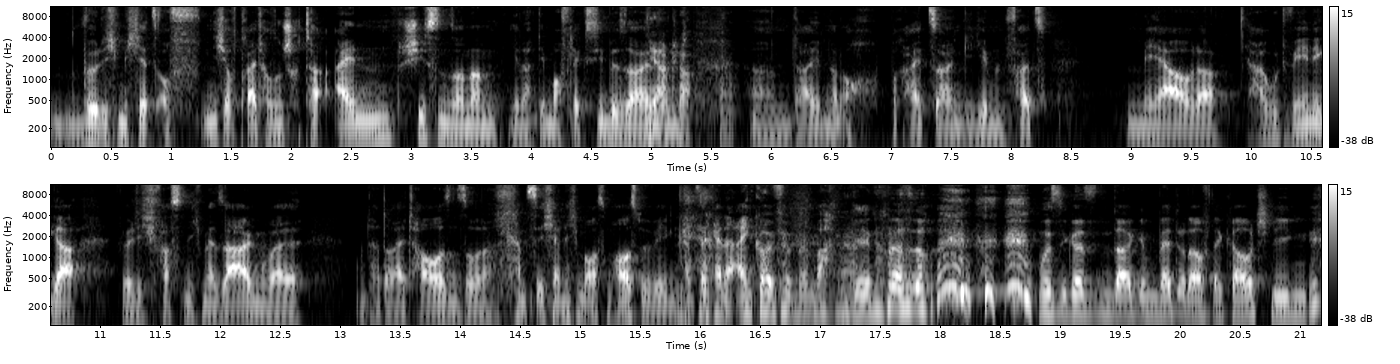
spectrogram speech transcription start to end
würde ich mich jetzt auf, nicht auf 3000 Schritte einschießen, sondern je nachdem auch flexibel sein ja, und ja. Ähm, da eben dann auch bereit sein, gegebenenfalls mehr oder ja gut weniger würde ich fast nicht mehr sagen, weil unter 3000 so, dann kannst du dich ja nicht mehr aus dem Haus bewegen, kannst ja keine Einkäufe mehr machen ja. gehen oder so. Muss den ganzen Tag im Bett oder auf der Couch liegen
